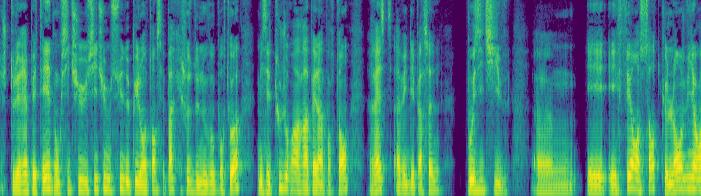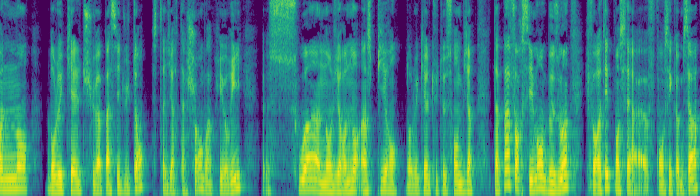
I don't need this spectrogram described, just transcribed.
je te l'ai répété, donc si tu si tu me suis depuis longtemps, c'est pas quelque chose de nouveau pour toi, mais c'est toujours un rappel important. Reste avec des personnes positives euh, et, et fais en sorte que l'environnement dans lequel tu vas passer du temps, c'est-à-dire ta chambre a priori, euh, soit un environnement inspirant dans lequel tu te sens bien. T'as pas forcément besoin, il faut arrêter de penser à penser comme ça,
